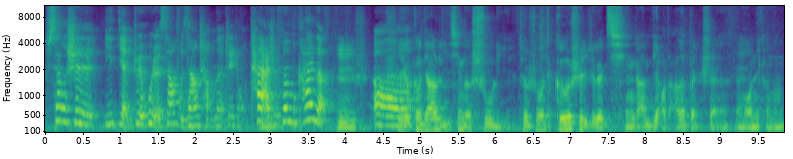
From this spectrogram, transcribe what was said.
像是以点缀或者相辅相成的这种，它俩是分不开的。嗯是一个呃，更加理性的梳理，就是说歌是这个情感表达的本身，然后你可能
